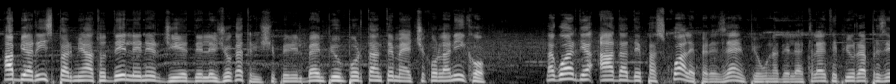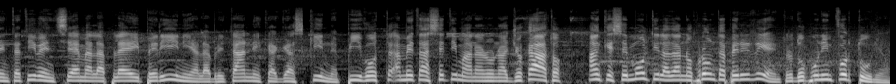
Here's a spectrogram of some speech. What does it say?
abbia risparmiato delle energie e delle giocatrici per il ben più importante match con la Nico, la guardia Ada De Pasquale, per esempio, una delle atlete più rappresentative insieme alla Play Perini e alla britannica Gaskin Pivot, a metà settimana non ha giocato, anche se molti la danno pronta per il rientro dopo un infortunio.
